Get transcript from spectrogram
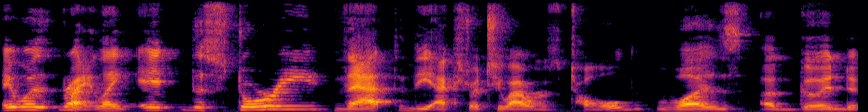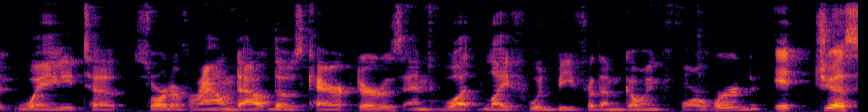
It was right. Like it the story that the extra 2 hours told was a good way to sort of round out those characters and what life would be for them going forward. It just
